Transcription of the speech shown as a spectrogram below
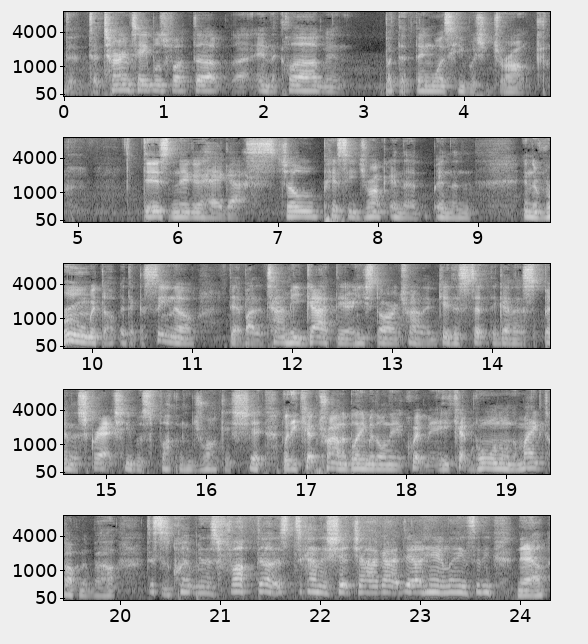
the, the turntables fucked up uh, in the club, and but the thing was he was drunk. This nigga had got so pissy drunk in the in the in the room at the at the casino that by the time he got there, he started trying to get his set together and spin a scratch. He was fucking drunk as shit. But he kept trying to blame it on the equipment. He kept going on the mic talking about this equipment is fucked up. It's the kind of shit y'all got down here in Lang City. Now,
